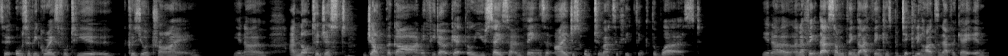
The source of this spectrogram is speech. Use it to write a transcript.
to also be graceful to you because you're trying you know and not to just jump the gun if you don't get or you say certain things and i just automatically think the worst you know and i think that's something that i think is particularly hard to navigate in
